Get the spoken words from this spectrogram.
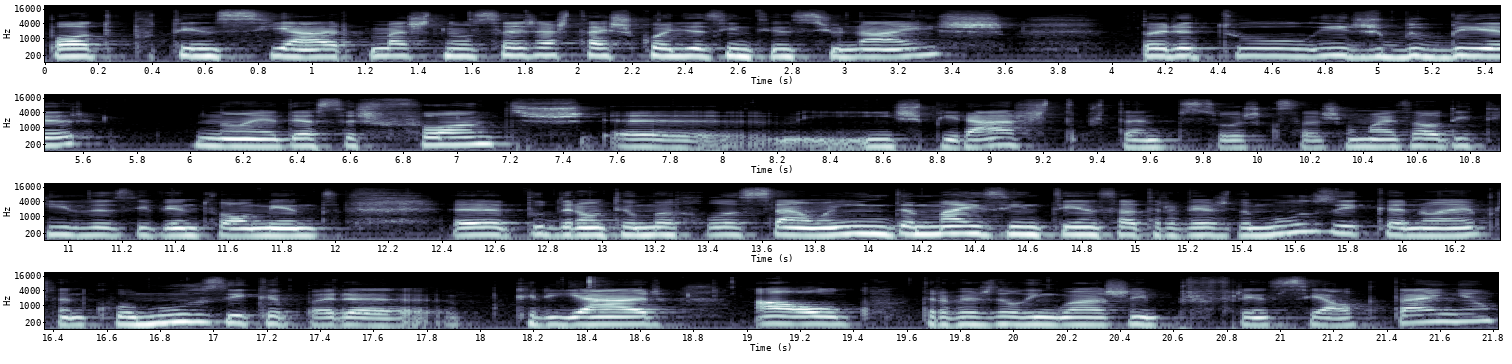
pode potenciar, mas que não seja as tais escolhas intencionais para tu ires beber não é dessas fontes uh, inspiraste, portanto, pessoas que sejam mais auditivas, eventualmente uh, poderão ter uma relação ainda mais intensa através da música, não é? Portanto, com a música para criar algo através da linguagem preferencial que tenham.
